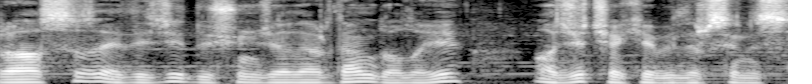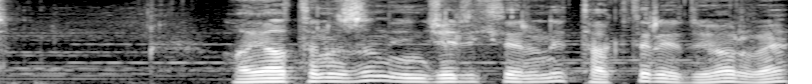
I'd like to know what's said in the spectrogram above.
rahatsız edici düşüncelerden dolayı acı çekebilirsiniz. Hayatınızın inceliklerini takdir ediyor ve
